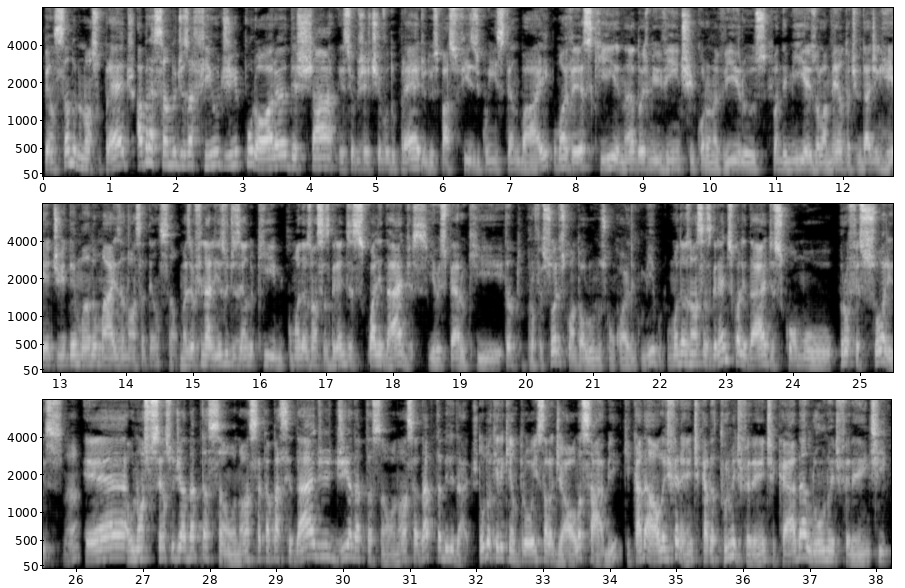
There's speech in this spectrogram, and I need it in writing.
pensando no nosso prédio, abraçando o desafio de, por hora, deixar esse objetivo do prédio, do espaço físico em stand-by, uma vez que né, 2020, coronavírus, pandemia, isolamento, atividade em rede demandam mais a nossa atenção. Mas eu finalizo dizendo que uma das nossas grandes qualidades, e eu espero que tanto professores quanto alunos concordem comigo, uma das nossas grandes qualidades como professores né, é o nosso senso de adaptação, a nossa capacidade de adaptação, a nossa adaptabilidade. Todo aquele que entrou em sala de aula sabe que cada aula é diferente, cada turma é diferente, cada aluno é diferente,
